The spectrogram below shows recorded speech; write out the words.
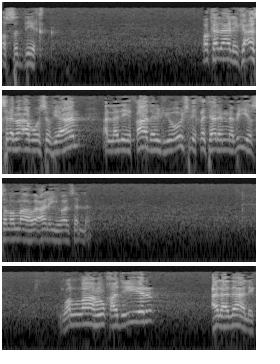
الصديق. وكذلك أسلم أبو سفيان الذي قاد الجيوش لقتال النبي صلى الله عليه وسلم. والله قدير على ذلك.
